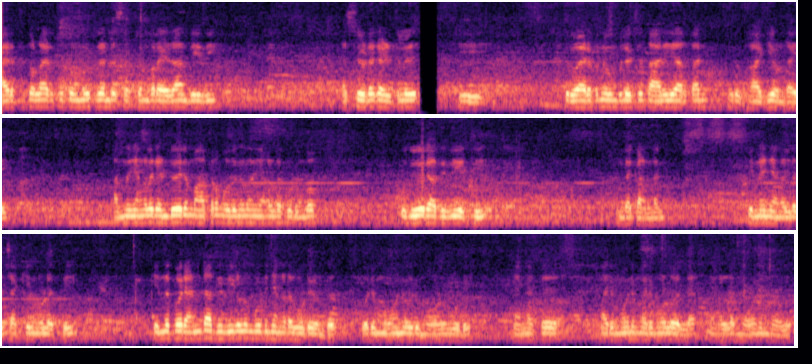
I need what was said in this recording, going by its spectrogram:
ആയിരത്തി തൊള്ളായിരത്തി തൊണ്ണൂറ്റി രണ്ട് സെപ്റ്റംബർ ഏഴാം തീയതി അശ്വയുടെ കഴുത്തിൽ ഈ ഗുരുവായൂരപ്പന്റെ മുമ്പിൽ വെച്ച് താലി ചേർത്താൻ ഒരു ഭാഗ്യമുണ്ടായി. അന്ന് ഞങ്ങൾ രണ്ടുപേരും മാത്രം ഒതുങ്ങുന്ന ഞങ്ങളുടെ കുടുംബം പുതിയൊരു അതിഥി എത്തി എന്റെ കണ്ണൻ. പിന്നെ ഞങ്ങളുടെ ചക്കിയുമ്പോളെത്തി ഇന്നിപ്പോൾ രണ്ട് അതിഥികളും കൂടി ഞങ്ങളുടെ കൂടെയുണ്ട്. ഒരു മോനും ഒരു മോളും കൂടി. ഞങ്ങൾക്ക് മരുമോനും മരുമോളും അല്ല ഞങ്ങളുടെ മോനും മോളും.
